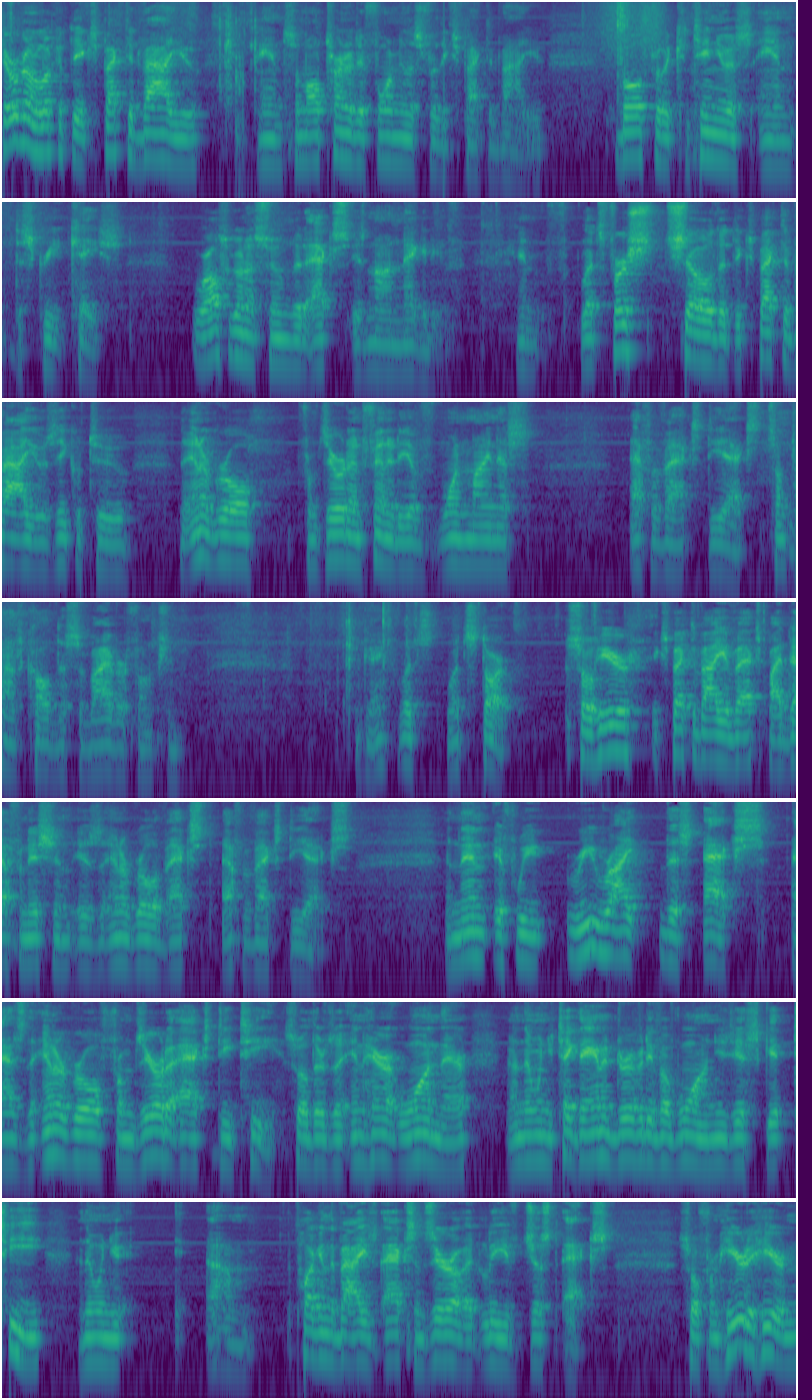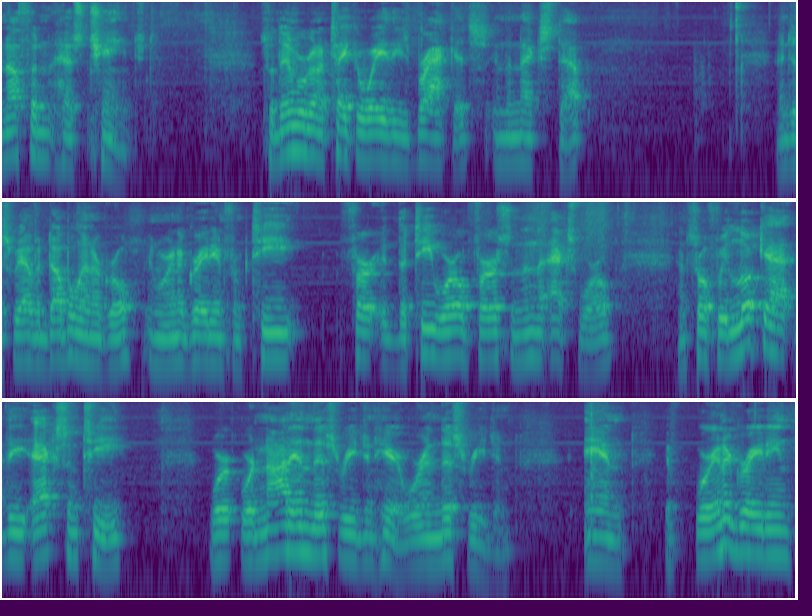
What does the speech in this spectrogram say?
Here we're going to look at the expected value and some alternative formulas for the expected value, both for the continuous and discrete case. We're also going to assume that x is non-negative. And let's first show that the expected value is equal to the integral from 0 to infinity of 1 minus f of x dx, sometimes called the survivor function. Okay, let's let's start. So here, expected value of x by definition is the integral of x f of x dx. And then if we rewrite this x as the integral from 0 to x dt, so there's an inherent 1 there, and then when you take the antiderivative of 1, you just get t, and then when you um, plug in the values x and 0, it leaves just x. So from here to here, nothing has changed. So then we're going to take away these brackets in the next step. And just we have a double integral, and we're integrating from t for the t world first and then the x world. And so if we look at the x and t, we're, we're not in this region here, we're in this region. And if we're integrating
